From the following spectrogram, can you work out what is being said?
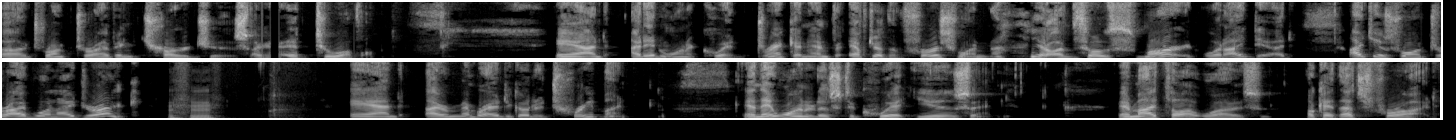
uh, drunk driving charges. I had two of them. And I didn't want to quit drinking. And after the first one, you know, I'm so smart. What I did, I just won't drive when I drink. Mhm. And I remember I had to go to treatment and they wanted us to quit using. And my thought was, okay, that's fraud.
